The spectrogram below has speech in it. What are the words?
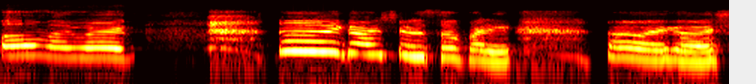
oh my word. Oh my gosh, it was so funny. Oh my gosh.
